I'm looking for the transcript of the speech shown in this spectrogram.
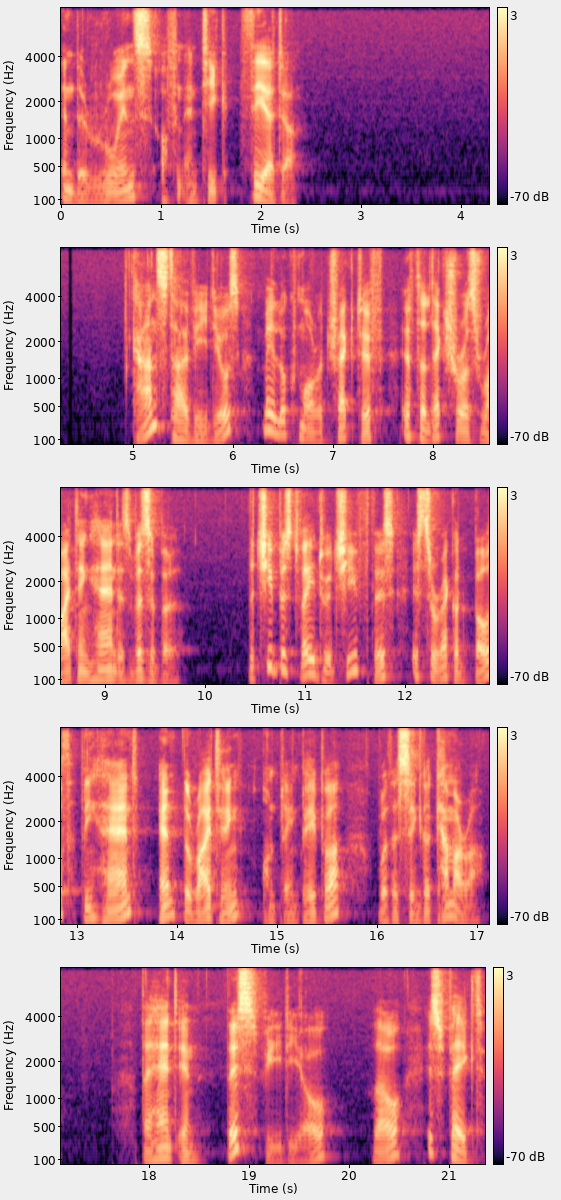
in the ruins of an antique theater. Khan-style videos may look more attractive if the lecturer's writing hand is visible. The cheapest way to achieve this is to record both the hand and the writing on plain paper with a single camera. The hand in this video, though, is faked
